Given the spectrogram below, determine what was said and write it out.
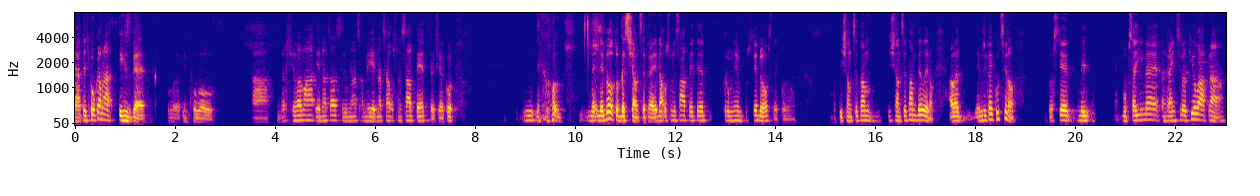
Já teď koukám na XG a Brševa má 1,17 a my 1,85, takže jako, jako ne, nebylo to bez šance, 1,85 je pro mě prostě dost, jako jo. A ty šance tam, ty šance tam byly, no. Ale jak říkají kluci, no, prostě my obsadíme hranici velkého vápna,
